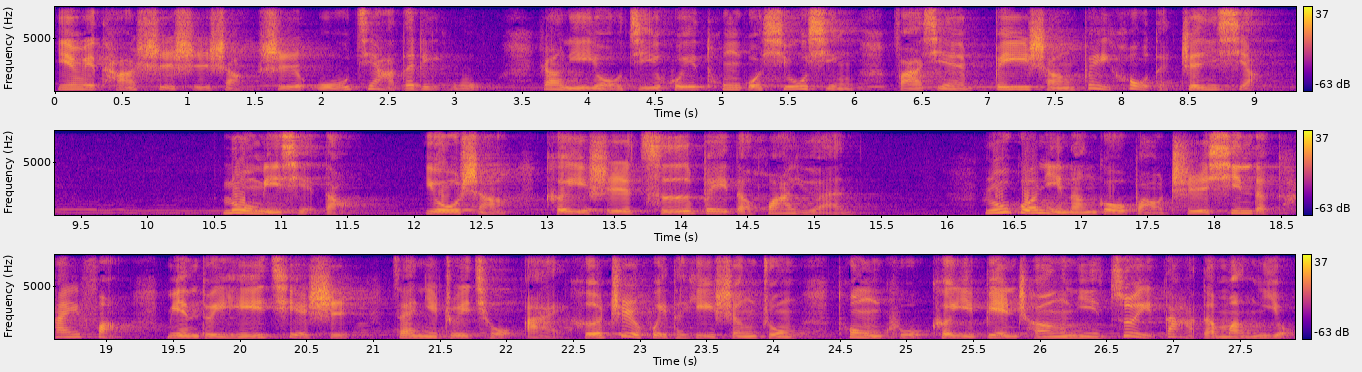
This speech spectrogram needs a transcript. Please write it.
因为它事实上是无价的礼物，让你有机会通过修行发现悲伤背后的真相。路米写道：“忧伤可以是慈悲的花园。如果你能够保持心的开放，面对一切事，在你追求爱和智慧的一生中，痛苦可以变成你最大的盟友。”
